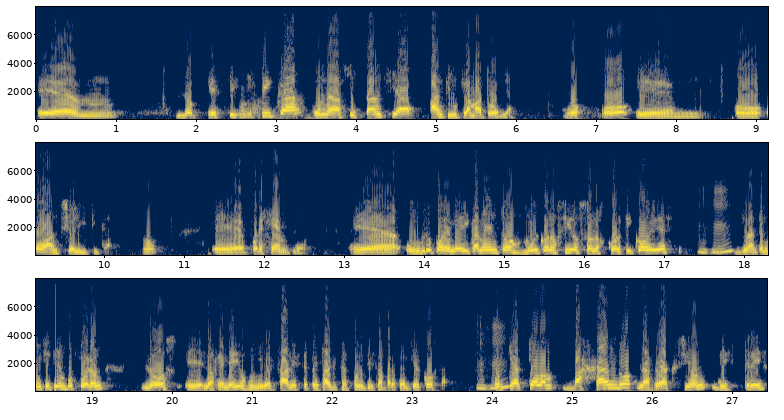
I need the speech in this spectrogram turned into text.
eh, lo que significa una sustancia antiinflamatoria ¿no? o, eh, ansiolítica. ¿No? Eh, por ejemplo, eh, un grupo de medicamentos muy conocidos son los corticoides. Durante mucho tiempo fueron los, eh, los remedios universales. Se pensaba que se los podía utilizar para cualquier cosa. Porque actuaban bajando la reacción de estrés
